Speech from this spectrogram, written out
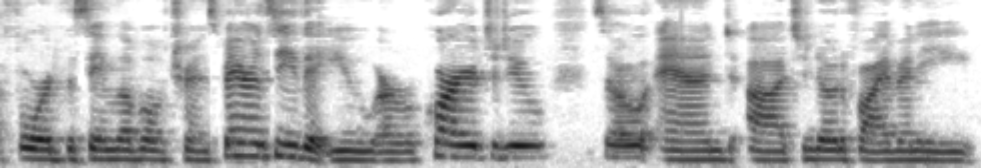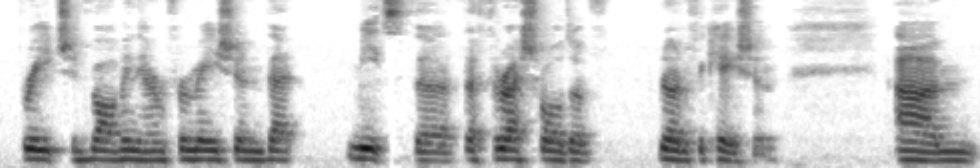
afford the same level of transparency that you are required to do so, and uh, to notify of any breach involving their information that meets the, the threshold of notification. Um,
